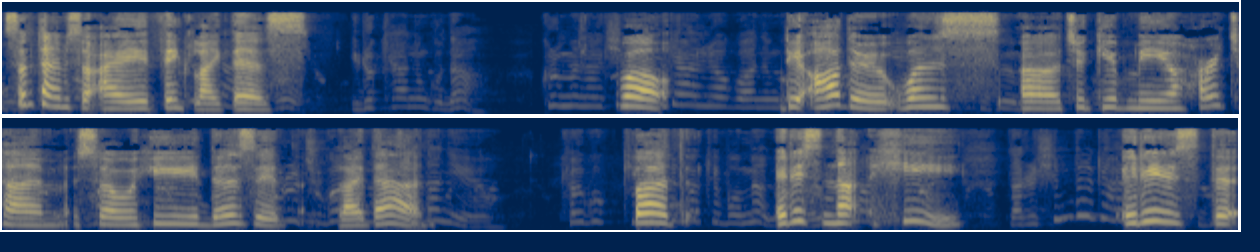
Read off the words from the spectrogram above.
Sometimes I think like this. Well, the other wants uh, to give me a hard time, so he does it like that. But it is not he. It is the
